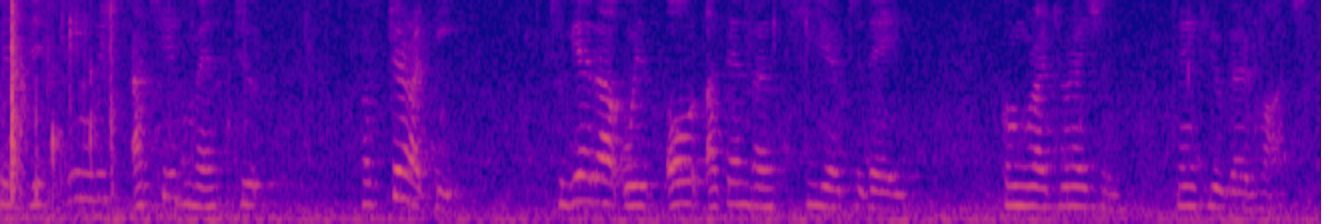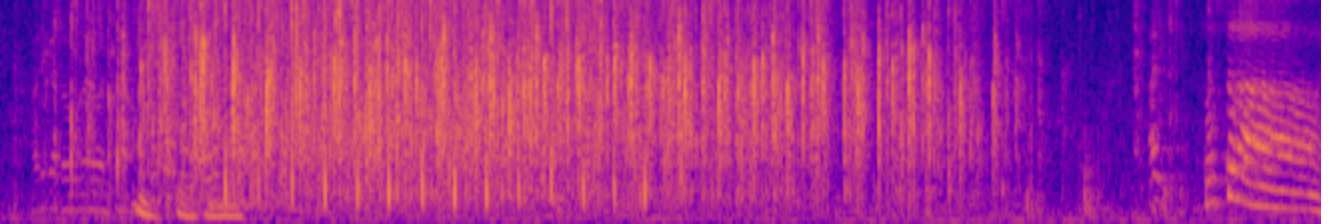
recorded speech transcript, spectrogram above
his distinguished achievement to posterity, together with all attendants here today. Congratulations. Thank you very much. ありがとうございましたはい、そしたら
